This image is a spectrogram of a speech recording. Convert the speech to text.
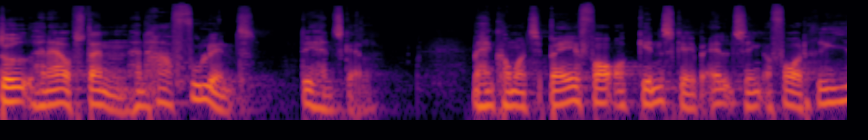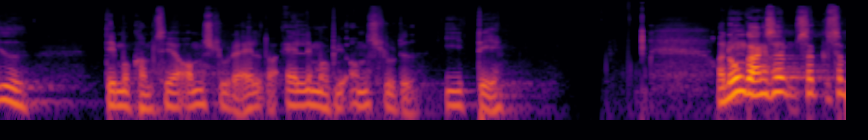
død, han er opstanden, han har fuldendt det, han skal. Men han kommer tilbage for at genskabe alting, og for at riget, det må komme til at omslutte alt, og alle må blive omsluttet i det. Og nogle gange, så, så, så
